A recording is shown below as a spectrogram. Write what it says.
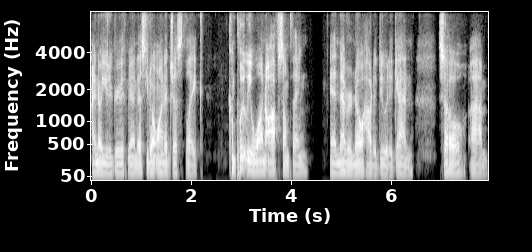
I know you'd agree with me on this. You don't want to just like completely one off something and never know how to do it again. So, um,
